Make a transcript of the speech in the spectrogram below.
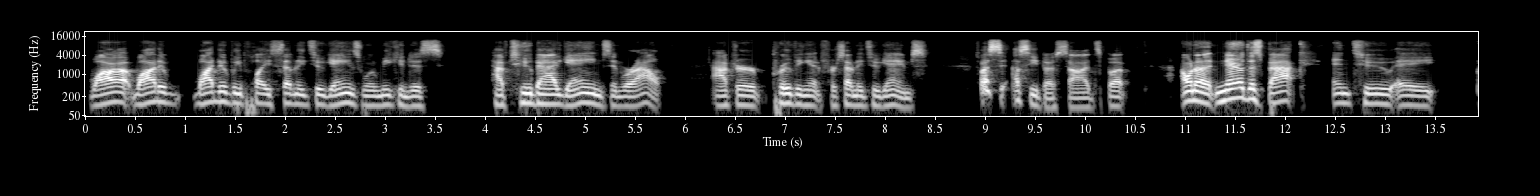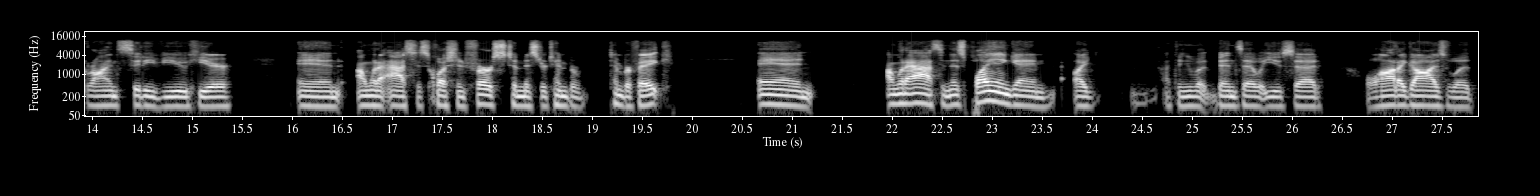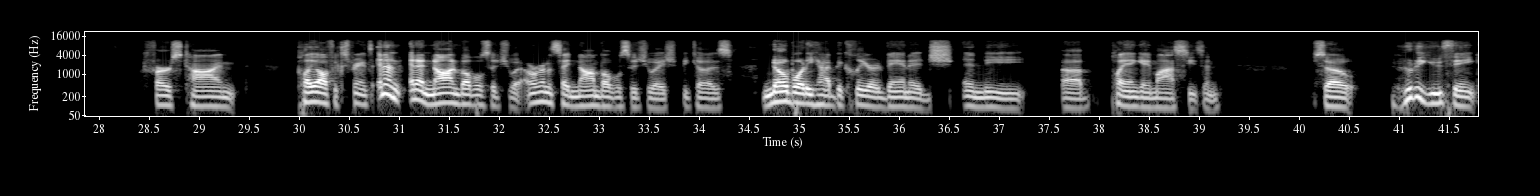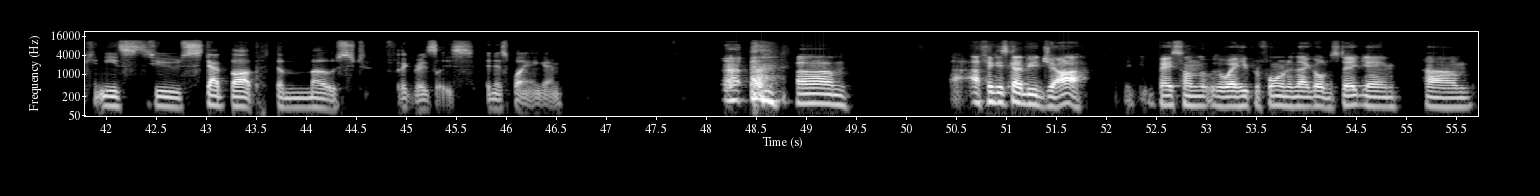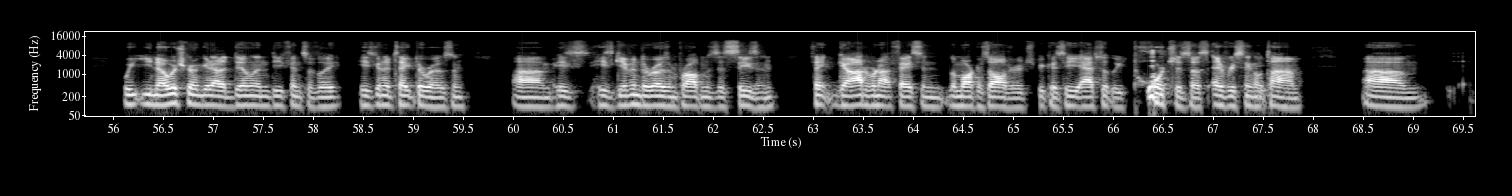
why why did why did we play 72 games when we can just have two bad games and we're out after proving it for 72 games? So I see I see both sides, but I want to narrow this back into a grind city view here. And I'm going to ask this question first to Mr. Timber Timber Fake. And I'm going to ask in this play-in game, like I think what Ben said, what you said, a lot of guys with first time playoff experience in a, in a non bubble situation. We're going to say non bubble situation because nobody had the clear advantage in the uh, play-in game last season. So, who do you think needs to step up the most for the Grizzlies in this play-in game? um, I think it's got to be Ja, based on the, the, way he performed in that Golden State game. Um, we, you know, what you're going to get out of Dillon defensively. He's going to take DeRozan. Um, he's he's given DeRozan problems this season. Thank God we're not facing LaMarcus Aldridge because he absolutely torches us every single time. Um,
